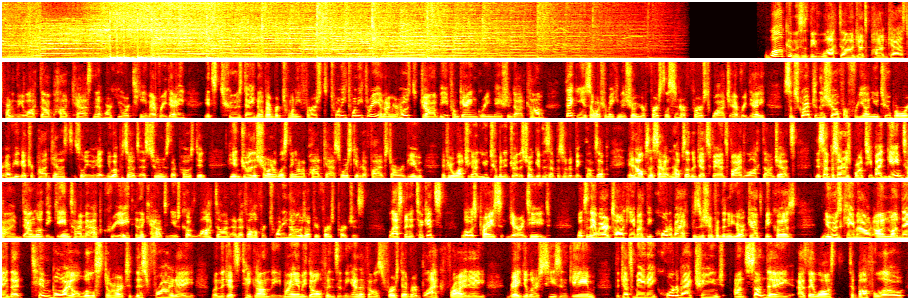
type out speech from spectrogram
Welcome. This is the Locked On Jets podcast, part of the Locked On Podcast Network, your team every day. It's Tuesday, November 21st, 2023, and I'm your host, John B. from gangreennation.com. Thanking you so much for making the show your first listen or first watch every day. Subscribe to the show for free on YouTube or wherever you get your podcasts so you get new episodes as soon as they're posted. If you enjoy the show and are listening on a podcast source, give it a five star review. If you're watching on YouTube and enjoy the show, give this episode a big thumbs up. It helps us out and helps other Jets fans find Locked On Jets. This episode is brought to you by Gametime. Download the Gametime app, create an account, and use code Locked On NFL for $20 off your first purchase. Last minute tickets, lowest price guaranteed. Well, today we are talking about the quarterback position for the New York Jets because news came out on Monday that Tim Boyle will start this Friday when the Jets take on the Miami Dolphins in the NFL's first ever Black Friday regular season game. The Jets made a quarterback change on Sunday as they lost to Buffalo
